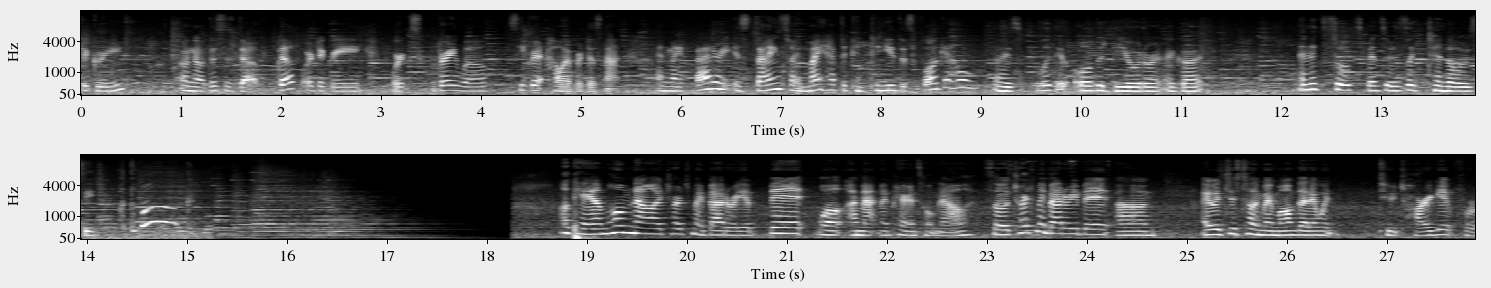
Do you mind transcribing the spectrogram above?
degree. Oh no, this is Dove. Dove or degree works very well. Secret, however, does not. And my battery is dying, so I might have to continue this vlog at home. Guys, look at all the deodorant I got. And it's so expensive. It's like $10 each. What the fuck? Okay, I'm home now. I charged my battery a bit. Well, I'm at my parents' home now. So I charged my battery a bit. Um, I was just telling my mom that I went to Target for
